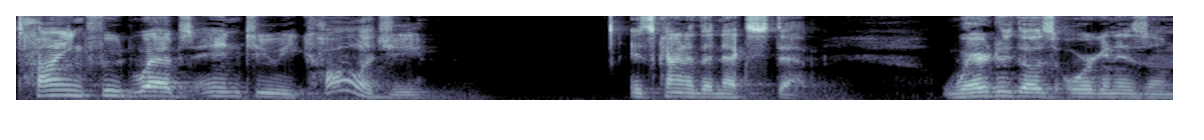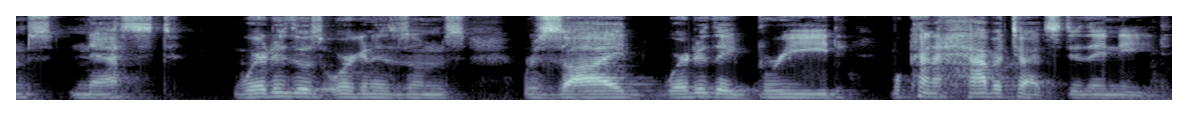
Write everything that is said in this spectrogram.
Tying food webs into ecology is kind of the next step. Where do those organisms nest? Where do those organisms reside? Where do they breed? What kind of habitats do they need?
